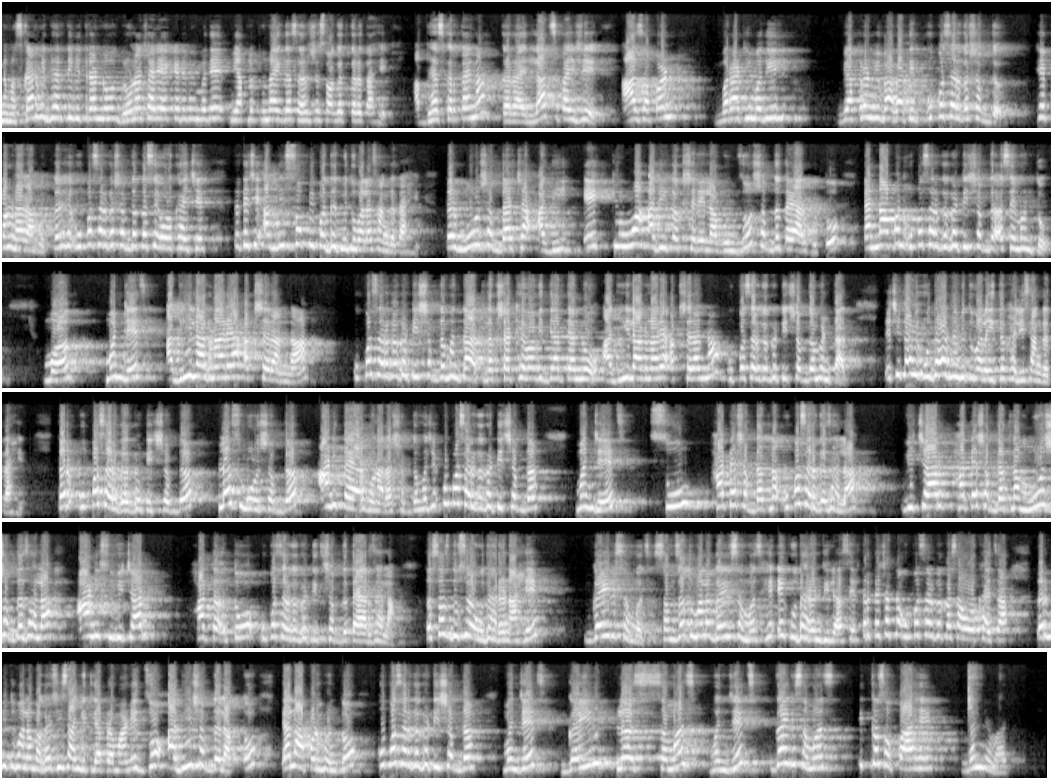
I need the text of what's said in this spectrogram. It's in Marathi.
नमस्कार विद्यार्थी मित्रांनो द्रोणाचार्य अकॅडमीमध्ये मी आपलं पुन्हा एकदा सहर्ष स्वागत करत आहे. अभ्यास करताय ना? करायलाच पाहिजे. आज आपण मराठीमधील व्याकरण विभागातील उपसर्ग शब्द हे पाहणार आहोत. तर हे उपसर्ग शब्द कसे ओळखायचे? तर त्याची अगदी सोपी पद्धत मी तुम्हाला सांगत आहे. तर मूळ शब्दाच्या आधी एक किंवा अधिक अक्षरे लागून जो शब्द तयार होतो त्यांना आपण उपसर्ग घटित शब्द असे म्हणतो. मग म्हणजेच आधी लागणाऱ्या अक्षरांना उपसर्ग घटित शब्द म्हणतात. लक्षात ठेवा विद्यार्थ्यांनो आधी लागणाऱ्या अक्षरांना उपसर्ग घटित शब्द म्हणतात. त्याची काही उदाहरणं मी तुम्हाला इथं खाली सांगत आहे. तर उपसर्ग घटित शब्द प्लस मूळ शब्द आणि तयार होणारा शब्द म्हणजे उपसर्ग घटित शब्द. म्हणजेच सु हा त्या शब्दातला उपसर्ग झाला विचार हा त्या शब्दातला मूळ शब्द झाला आणि सुविचार हा तो उपसर्ग घटित शब्द तयार झाला. तसंच दुसरं उदाहरण आहे गैरसमज. समजा तुम्हाला गैरसमज हे एक उदाहरण दिलं असेल तर त्याच्यातला उपसर्ग कसा ओळखायचा? तर मी तुम्हाला मगाशी सांगितल्याप्रमाणे जो आधी शब्द लागतो त्याला आपण म्हणतो उपसर्ग घटित शब्द. म्हणजेच गैर प्लस समज म्हणजेच गैरसमज. इतकं सोपं आहे. धन्यवाद.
